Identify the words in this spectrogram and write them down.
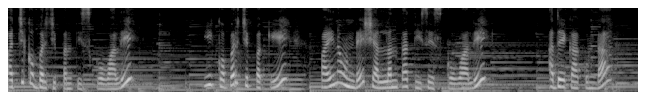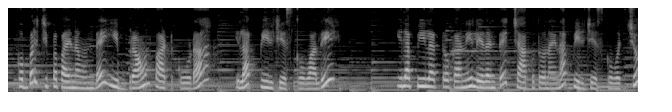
పచ్చి కొబ్బరి చిప్పను తీసుకోవాలి. ఈ కొబ్బరి చిప్పకి పైన ఉండే షెల్లంతా తీసేసుకోవాలి. అదే కాకుండా కొబ్బరి చిప్ప పైన ఉండే ఈ బ్రౌన్ పార్ట్ కూడా ఇలా పీల్ చేసుకోవాలి. ఇలా పీలర్తో కానీ లేదంటే చాకుతోనైనా పీల్ చేసుకోవచ్చు.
